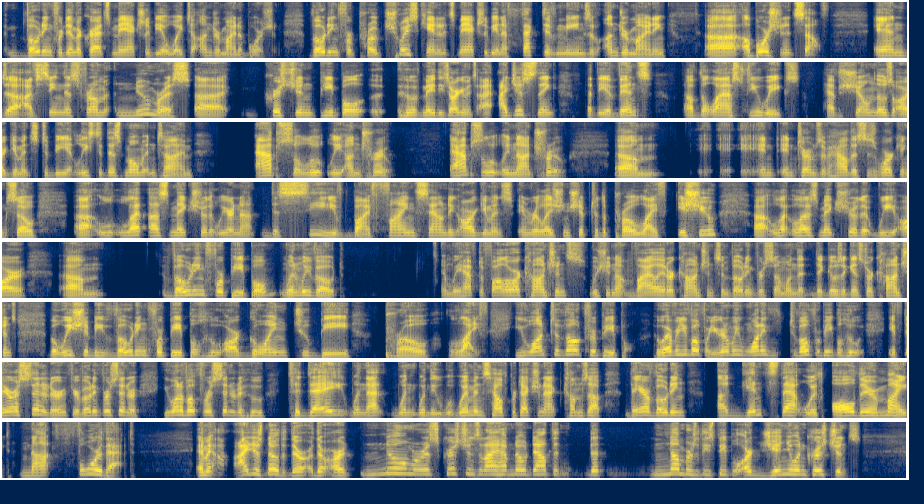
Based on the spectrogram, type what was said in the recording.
voting for Democrats may actually be a way to undermine abortion. Voting for pro choice candidates may actually be an effective means of undermining uh, abortion itself. And uh, I've seen this from numerous uh, Christian people uh, who have made these arguments. I, I just think that the events of the last few weeks have shown those arguments to be, at least at this moment in time, absolutely untrue, absolutely not true um, in in terms of how this is working. So uh, let us make sure that we are not deceived by fine sounding arguments in relationship to the pro life issue. Uh, let, let us make sure that we are um, voting for people when we vote. And we have to follow our conscience. We should not violate our conscience in voting for someone that, that goes against our conscience, but we should be voting for people who are going to be pro life. You want to vote for people whoever you vote for, you're going to be wanting to vote for people who, if they're a senator, if you're voting for a senator, you want to vote for a senator who today, when that when when the Women's Health Protection Act comes up, they are voting against that with all their might, not for that. I mean, I just know that there are, there are numerous Christians, and I have no doubt that that numbers of these people are genuine Christians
